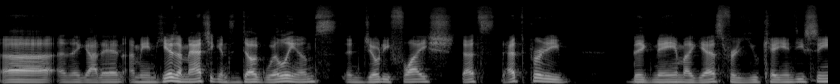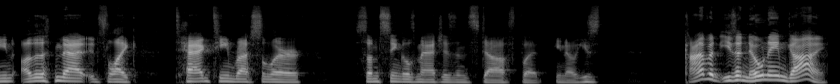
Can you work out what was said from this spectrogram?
Uh, and they got in. I mean, he has a match against Doug Williams and Jody Fleisch. That's that's pretty big name, I guess, for UK indie scene. Other than that, it's like tag team wrestler, some singles matches and stuff. But you know, he's kind of a he's a no name guy.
